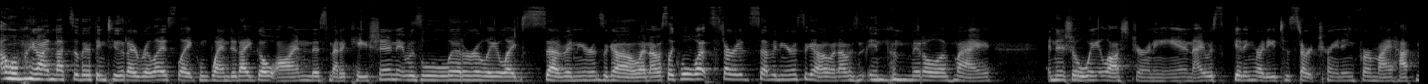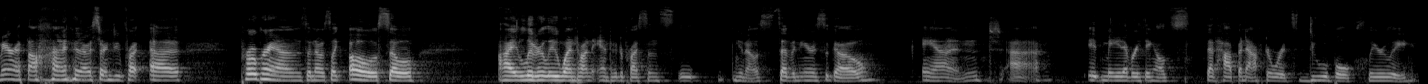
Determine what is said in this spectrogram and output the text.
Oh my god, and that's the other thing too that I realized like when did I go on this medication? It was literally like 7 years ago and I was like, "Well, what started 7 years ago?" And I was in the middle of my initial weight loss journey and I was getting ready to start training for my half marathon and I was starting to do uh, programs and I was like, "Oh, so I literally went on antidepressants, you know, seven years ago, and uh, it made everything else that happened afterwards doable clearly.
